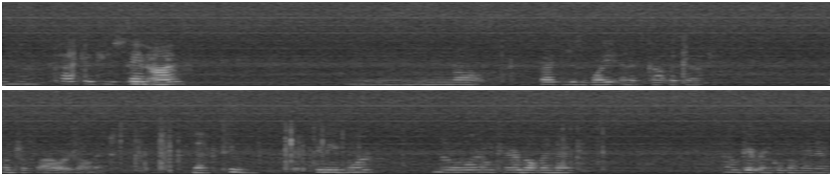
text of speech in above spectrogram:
And the package is St. like, Ives? Mm, no. The package is white and it's got like a bunch of flowers on it. Neck too. You need more? No, I don't care about my neck. I don't get wrinkles on my neck.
